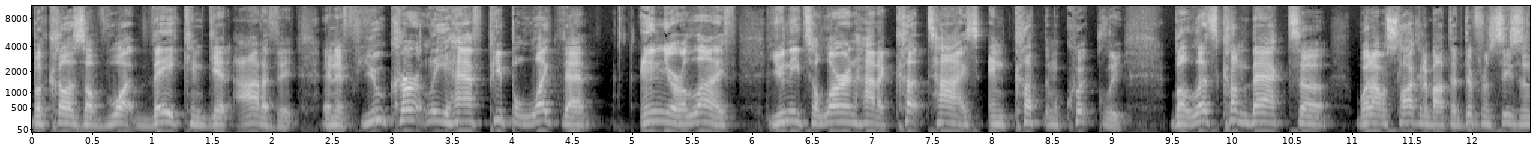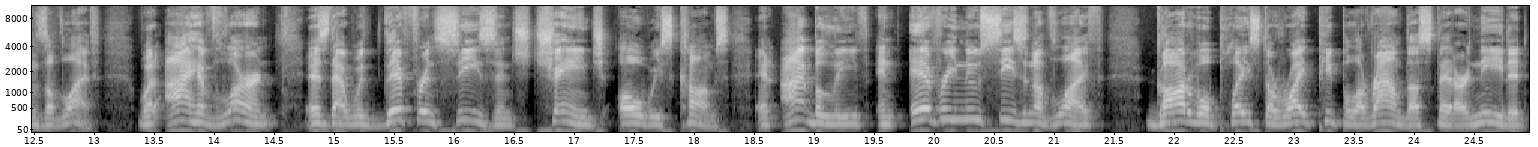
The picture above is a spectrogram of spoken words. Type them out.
because of what they can get out of it. And if you currently have people like that, in your life, you need to learn how to cut ties and cut them quickly. But let's come back to what I was talking about the different seasons of life. What I have learned is that with different seasons, change always comes. And I believe in every new season of life, God will place the right people around us that are needed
